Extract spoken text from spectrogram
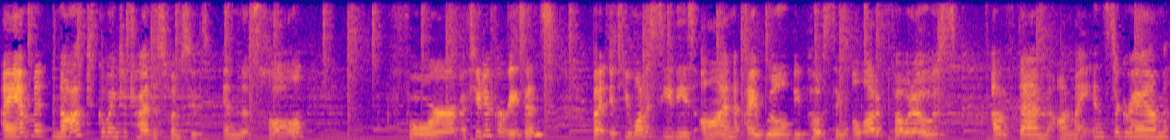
I am not going to try the swimsuits in this haul for a few different reasons, but if you want to see these on, I will be posting a lot of photos of them on my Instagram.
